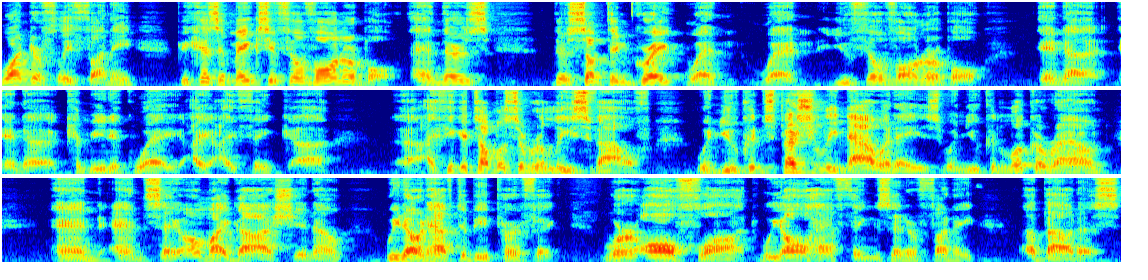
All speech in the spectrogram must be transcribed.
wonderfully funny because it makes you feel vulnerable. And there's there's something great when when you feel vulnerable in a in a comedic way. I, I think uh, I think it's almost a release valve when you can, especially nowadays, when you can look around and and say, "Oh my gosh, you know, we don't have to be perfect. We're all flawed. We all have things that are funny about us.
